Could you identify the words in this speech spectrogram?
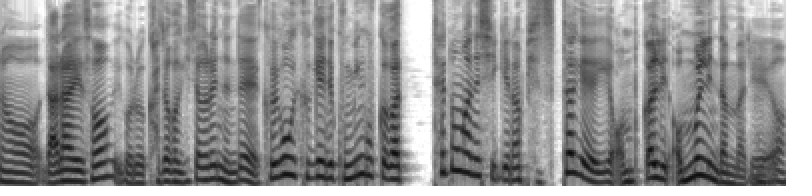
어, 나라에서 이거를 가져가기 시작을 했는데 결국 그게 이제 국민국가가 태동하는 시기랑 비슷하게 이게 엇갈리, 엇물린단 말이에요.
